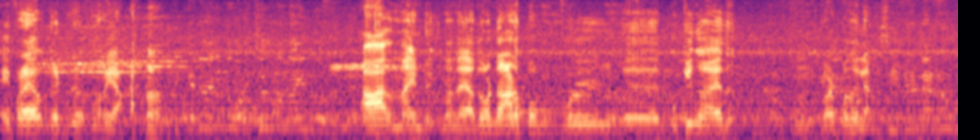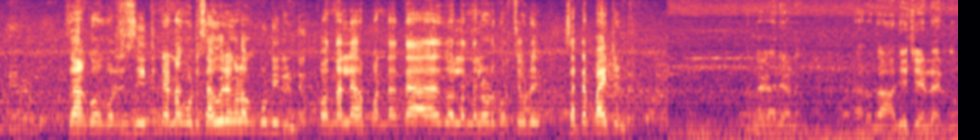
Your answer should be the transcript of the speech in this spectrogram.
അഭിപ്രായം കേട്ടിട്ട് പറയാം. ആ നന്നായിട്ടുണ്ട് നന്നായി. അതുകൊണ്ടാണ് ഇപ്പോൾ ഫുൾ ബുക്കിംഗ് ആയത്. കുഴപ്പമൊന്നുമില്ല. കുറച്ച് സീറ്റിന്റെ എണ്ണം കൂട്ടി സൗകര്യങ്ങളൊക്കെ കൂട്ടിയിട്ടുണ്ട്. ഇപ്പോൾ നല്ല പണ്ടത്തെ ഇതുമല്ല നല്ലോണം കുറച്ചുകൂടി സെറ്റപ്പ് ആയിട്ടുണ്ട്. നല്ല കാര്യമാണ്. കാരണം അത് ആദ്യം ചെയ്യേണ്ടായിരുന്നു.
